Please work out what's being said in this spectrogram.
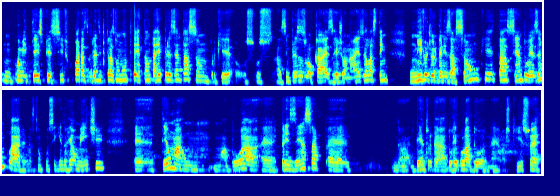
um, comitê específico para as grandes, porque elas não vão ter tanta representação, porque os, os, as empresas locais, regionais, elas têm um nível de organização que está sendo exemplar, elas estão conseguindo realmente é, ter uma, um, uma boa é, presença dentro da, do regulador. Né? Eu acho que isso é,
